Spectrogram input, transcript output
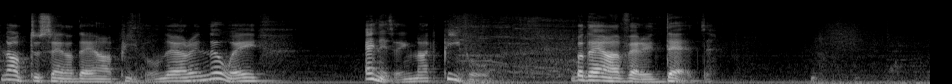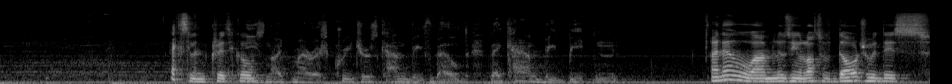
Not to say that they are people, they are in no way anything like people, but they are very dead. Excellent critical. These nightmarish creatures can be felled. They can be beaten. I know I'm losing a lot of dodge with this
